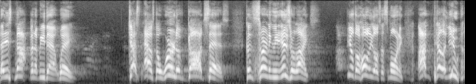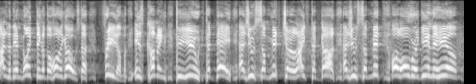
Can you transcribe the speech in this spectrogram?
it's not going to be that way just as the Word of God says concerning the Israelites. I feel the Holy Ghost this morning. I'm telling you, under the anointing of the Holy Ghost, uh, freedom is coming to you today as you submit your life to God, as you submit all over again to Him.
